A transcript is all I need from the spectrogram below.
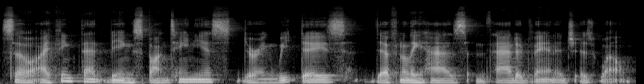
So I think that being spontaneous during weekdays definitely has that advantage as well.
